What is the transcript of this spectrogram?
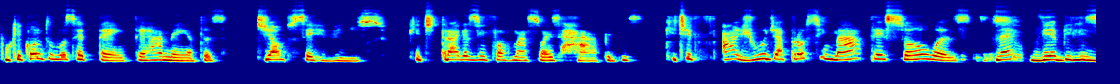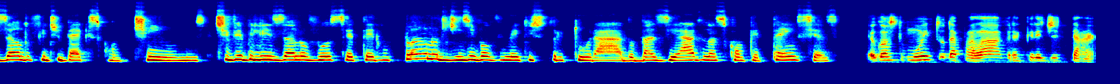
Porque quando você tem ferramentas de autosserviço, que te traga as informações rápidas, que te ajude a aproximar pessoas, né? Viabilizando feedbacks contínuos, te viabilizando você ter um plano de desenvolvimento estruturado, baseado nas competências. Eu gosto muito da palavra acreditar.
